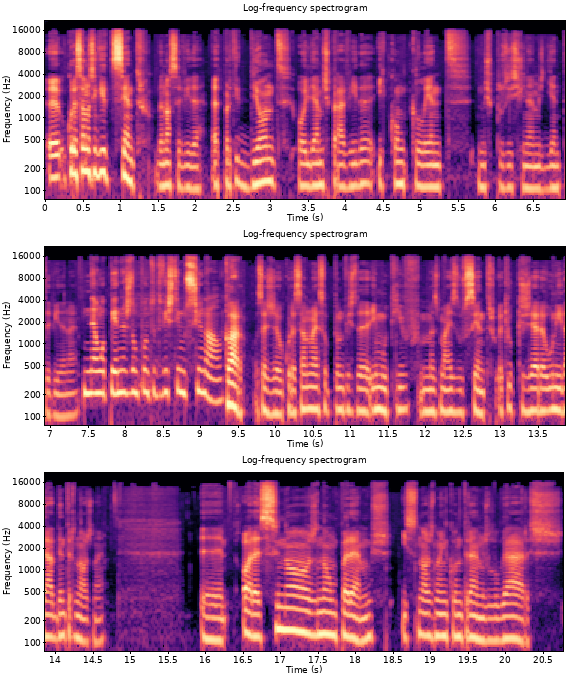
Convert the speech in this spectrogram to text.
Uh, o coração no sentido de centro da nossa vida, a partir de onde olhamos para a vida e com que lente nos posicionamos diante da vida, não é? Não apenas de um ponto de vista emocional. Claro, ou seja, o coração não é só do ponto de vista emotivo, mas mais o centro, aquilo que gera unidade entre nós, não é? Uh, ora, se nós não paramos e se nós não encontramos lugares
